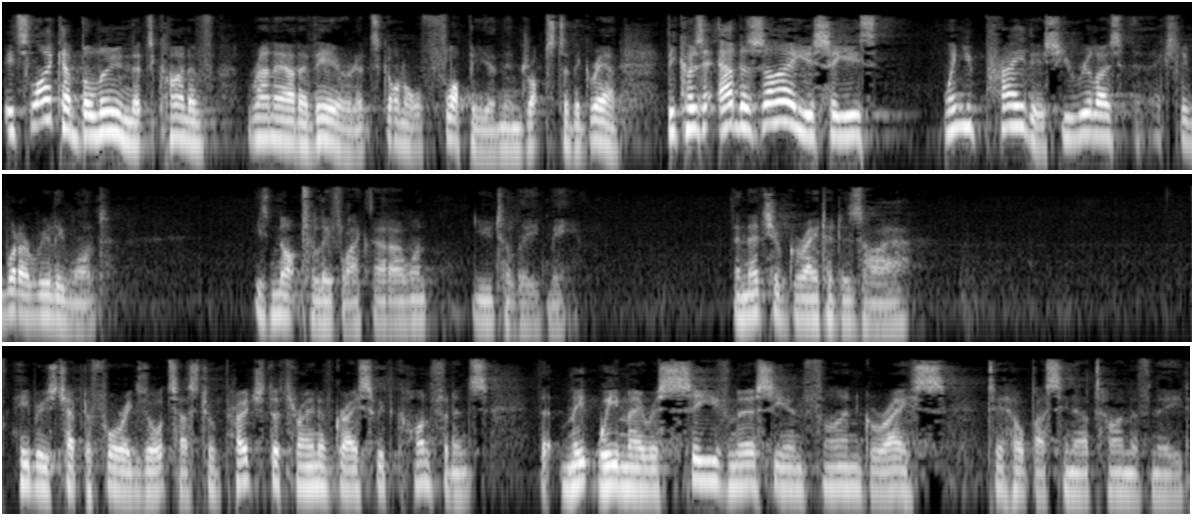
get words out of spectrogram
It's like a balloon that's kind of run out of air and it's gone all floppy and then drops to the ground. Because our desire, you see, is when you pray this, you realize actually what I really want is not to live like that. I want you to lead me. And that's your greater desire. Hebrews chapter 4 exhorts us to approach the throne of grace with confidence that we may receive mercy and find grace to help us in our time of need.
